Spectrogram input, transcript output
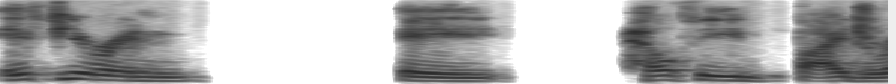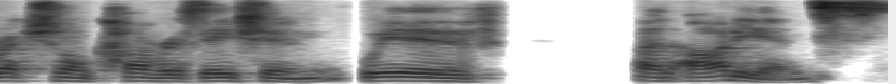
if you're in a healthy bidirectional conversation with an audience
